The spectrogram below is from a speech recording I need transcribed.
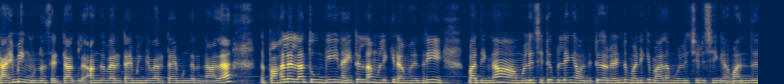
டைமிங் ஒன்றும் செட் ஆகலை. அங்கே வேறு டைம் இங்கே வேறு டைமுங்கிறதுனால இந்த பகலெல்லாம் தூங்கி நைட்டெல்லாம் முழிக்கிற மாதிரி பார்த்திங்கன்னா முழிச்சிட்டு பிள்ளைங்க வந்துட்டு ரெண்டு மணிக்கு மேலே முழிச்சிடுச்சிங்க. வந்து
